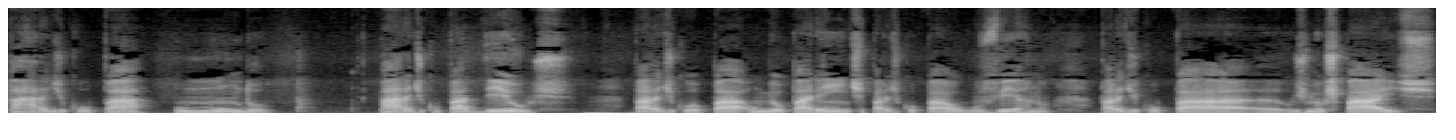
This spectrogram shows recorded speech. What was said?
para de culpar o mundo, para de culpar Deus, para de culpar o meu parente, para de culpar o governo, para de culpar uh, os meus pais,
